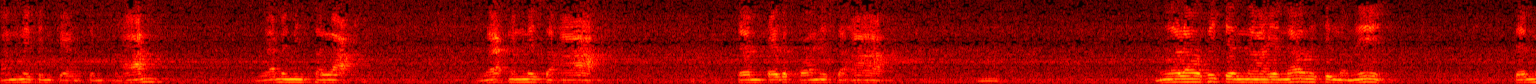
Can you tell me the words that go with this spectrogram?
มันไม่เป็นแกนเป็นสาร และไม่มีสลัก และมันไม่สะอาด เต็มไปด้วยของไม่สะอาด เมื่อเราพิจารณาเห็นแล้วในสิ่งเหล่านี้ เต็มไป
